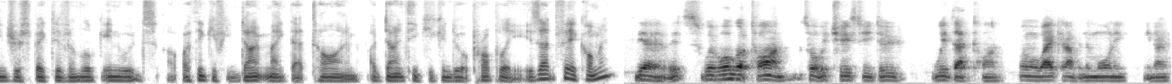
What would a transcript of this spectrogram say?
introspective and look inwards. I think if you don't make that time, I don't think you can do it properly. Is that fair comment? Yeah, it's we've all got time. It's what we choose to do with that time when we're waking up in the morning, you know,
